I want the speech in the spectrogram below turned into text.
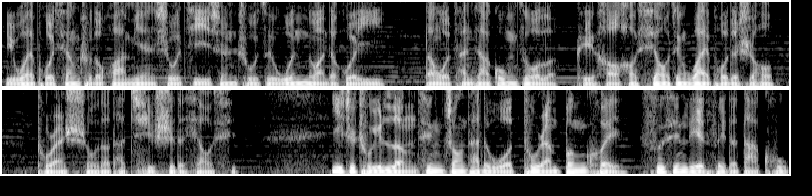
与外婆相处的画面是我记忆深处最温暖的回忆。当我参加工作了，可以好好孝敬外婆的时候，突然收到她去世的消息。一直处于冷静状态的我突然崩溃，撕心裂肺的大哭。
